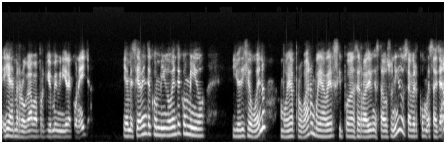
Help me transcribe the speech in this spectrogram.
ella me rogaba porque yo me viniera con ella. Y ella me decía, vente conmigo, vente conmigo. Y yo dije, bueno, voy a probar, voy a ver si puedo hacer radio en Estados Unidos, a ver cómo es allá.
